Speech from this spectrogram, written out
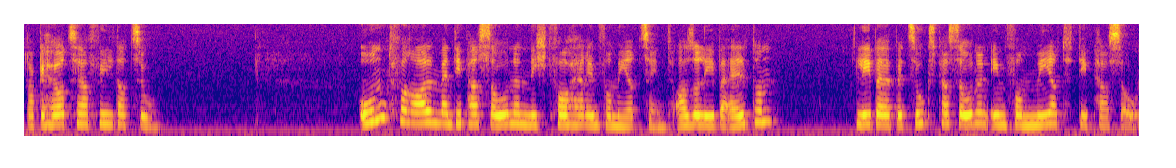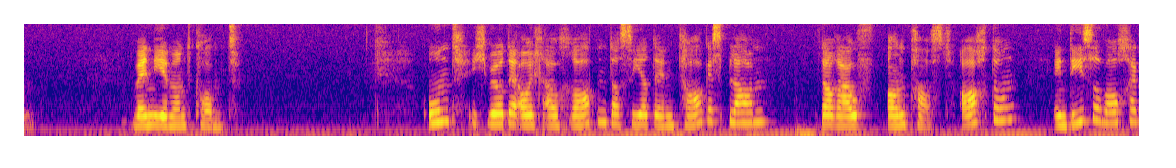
Da gehört sehr viel dazu. Und vor allem, wenn die Personen nicht vorher informiert sind. Also liebe Eltern, Liebe Bezugspersonen, informiert die Person, wenn jemand kommt. Und ich würde euch auch raten, dass ihr den Tagesplan darauf anpasst. Achtung, in dieser Woche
